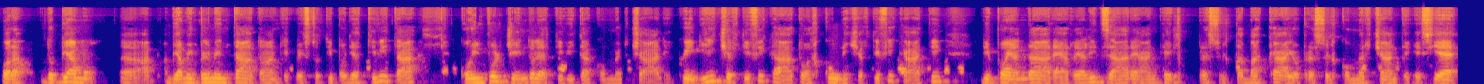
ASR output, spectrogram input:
Ora, dobbiamo Uh, abbiamo implementato anche questo tipo di attività coinvolgendo le attività commerciali. Quindi il certificato, alcuni certificati, li puoi andare a realizzare anche il, presso il tabaccaio, presso il commerciante che si è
